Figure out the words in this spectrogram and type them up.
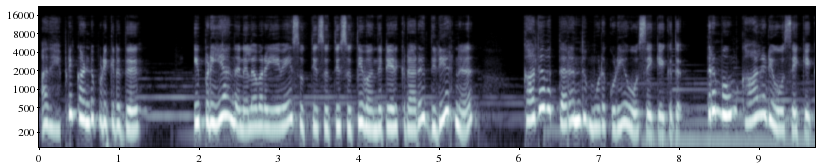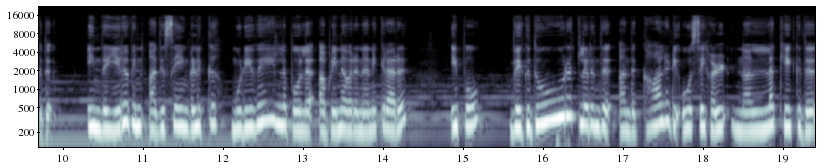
அதை எப்படி கண்டுபிடிக்கிறது? இப்படியே அந்த நிலவரையவே சுத்தி சுத்தி சுத்தி வந்துட்டே இருக்கிறாரு திடீர்னு கதவு திறந்து மூடக்கூடிய ஓசை கேக்குது. திரும்பவும் காலடி ஓசை கேக்குது. இந்த இரவின் அதிசயங்களுக்கு முடிவே இல்லை போல அப்படின்னு அவர் நினைக்கிறாரு. இப்போ வெகு தூரத்துல இருந்து அந்த காலடி ஓசைகள் நல்லா கேக்குது.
